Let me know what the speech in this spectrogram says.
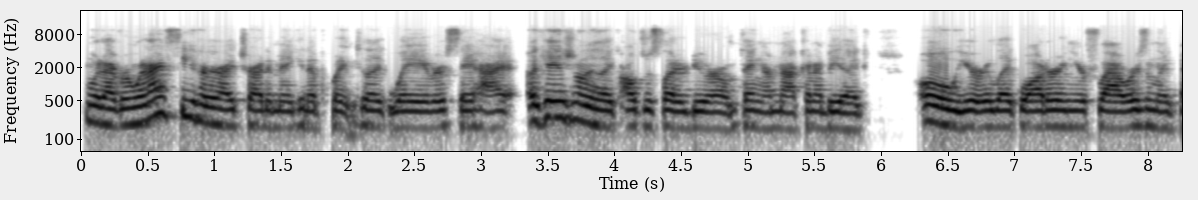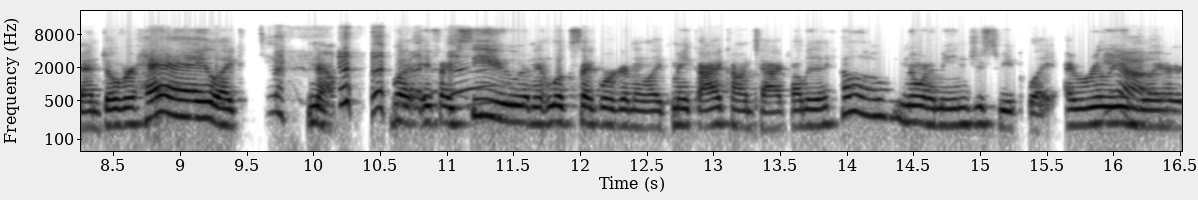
whatever. When I see her, I try to make it a point to like wave or say hi. Occasionally, like I'll just let her do her own thing. I'm not gonna be like, oh, you're like watering your flowers and like bent over. Hey, like no. But if I see you and it looks like we're gonna like make eye contact, I'll be like, hello. You know what I mean? Just to be polite. I really Yeah. enjoy her.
